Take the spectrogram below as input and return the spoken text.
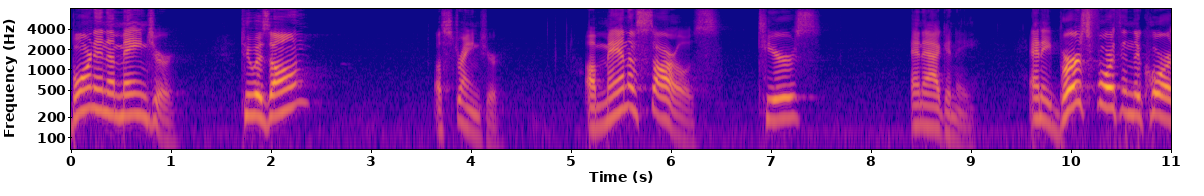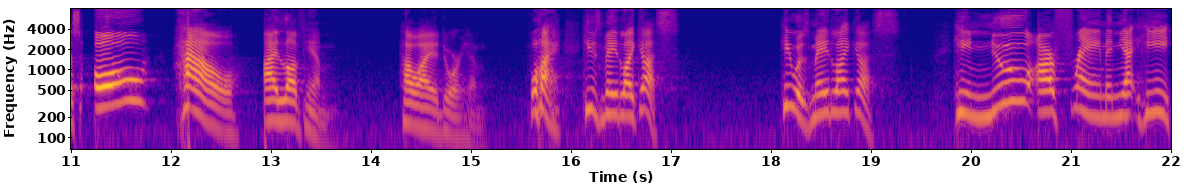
Born in a manger, to his own, a stranger, a man of sorrows, tears, and agony. And he burst forth in the chorus, Oh, how I love him, how I adore him. Why? He was made like us. He was made like us. He knew our frame, and yet he,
